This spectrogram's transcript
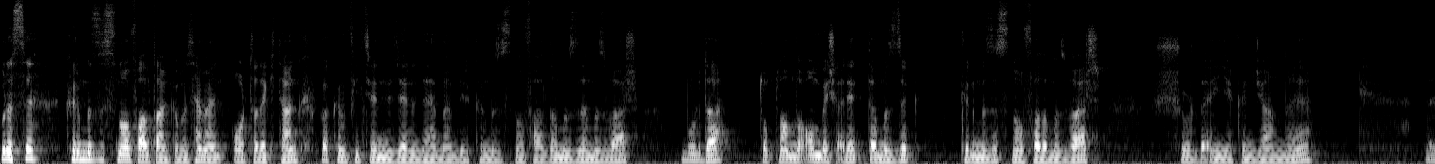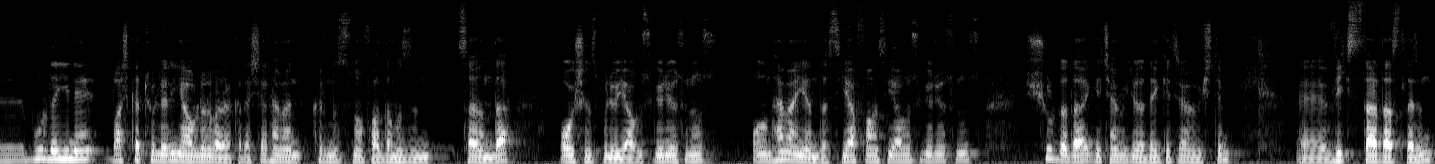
Burası kırmızı snowfall tankımız. Hemen ortadaki tank. Bakın filtrenin üzerinde hemen bir kırmızı snowfall damızlığımız var. Burada toplamda 15 adet damızlık kırmızı snowfall'ımız var. Şurada en yakın canlı. Ee, Burada yine başka türlerin yavruları var arkadaşlar. Hemen kırmızı snowfall damızın sağında Oceans Blue yavrusu görüyorsunuz. Onun hemen yanında siyah fansi yavrusu görüyorsunuz. Şurada da geçen videoda denk getirememiştim. Ee, Vic Stardust'ların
